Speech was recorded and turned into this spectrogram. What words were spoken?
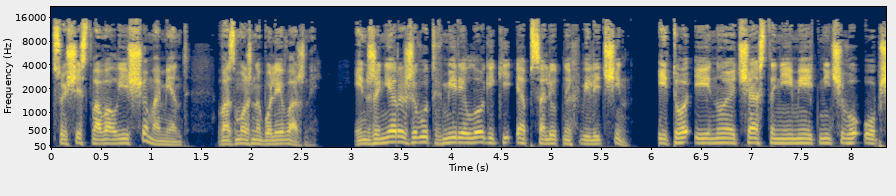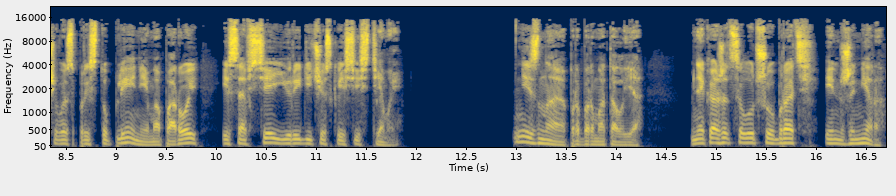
Существовал еще момент, возможно, более важный. Инженеры живут в мире логики и абсолютных величин, и то и иное часто не имеет ничего общего с преступлением, а порой и со всей юридической системой. «Не знаю», — пробормотал я. «Мне кажется, лучше убрать инженера».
